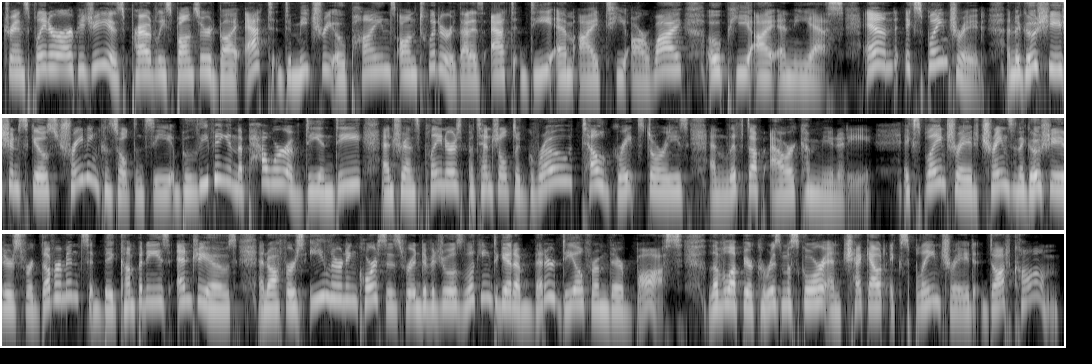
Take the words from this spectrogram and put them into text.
Transplaner RPG is proudly sponsored by at Dmitry Opines on Twitter. That is at D M I T R Y O P I N E S. And Explain Trade, a negotiation skills training consultancy believing in the power of D&D and Transplaners' potential to grow, tell great stories, and lift up our community. Explain Trade trains negotiators for governments, big companies, NGOs, and offers e-learning courses for individuals looking to get a better deal from their boss. Level up your charisma score and check out explaintrade.com.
